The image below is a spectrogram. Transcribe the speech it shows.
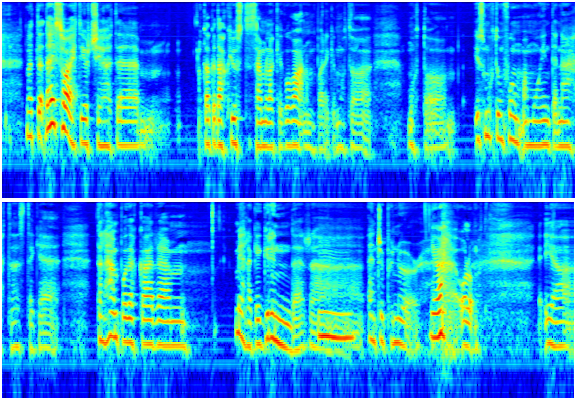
no tämä ei soehti jutsi että kakadak just samlakin kuin vanhemparikin, mutta, mutta jos muhtun fomma muu inte nähtäs tekee, tällä hän podekar um, mieläkin gründer, mm. uh, entrepreneur ja. uh, olom. Ja,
